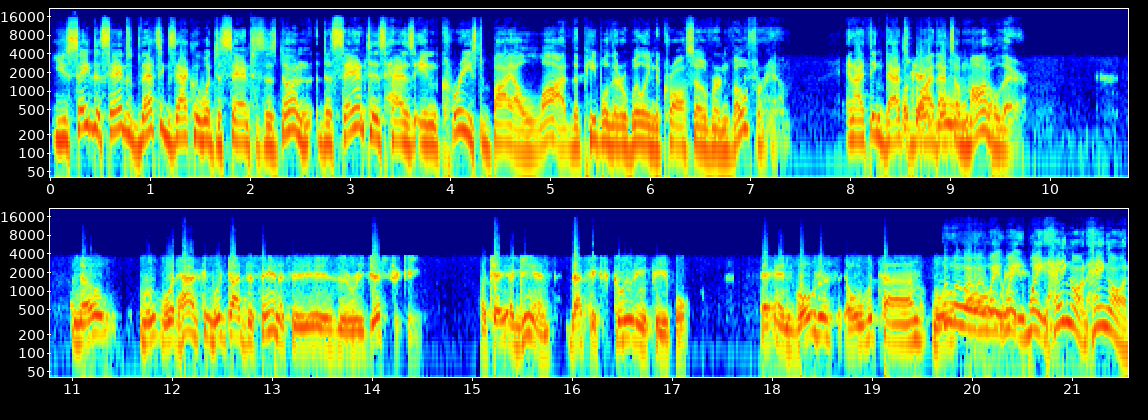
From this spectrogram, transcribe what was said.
you say DeSantis, but that's exactly what DeSantis has done. DeSantis has increased by a lot the people that are willing to cross over and vote for him. And I think that's Okay, why that's a model there. No, what has what got DeSantis is, is the redistricting. Okay, again, that's excluding people, and, voters over time will Wait, wait, wait, wait, wait, wait, wait. Hang on, hang on.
